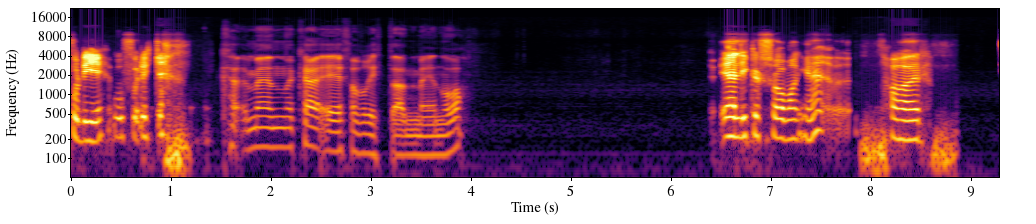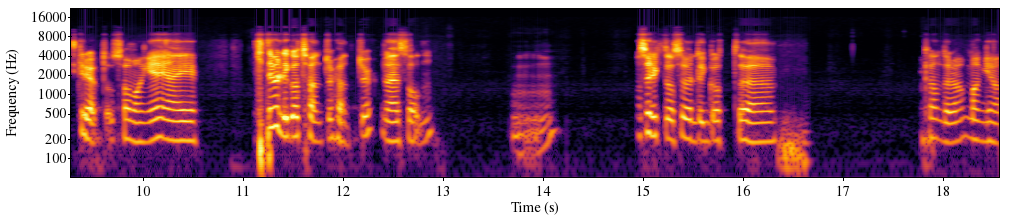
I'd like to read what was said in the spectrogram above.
Fordi Hvorfor ikke? Men hva er favorittanimeen nå, da? Jeg liker så mange. Har skrevet opp så mange. Jeg likte veldig godt Hunter Hunter når jeg så den. Mm. Og så likte jeg også veldig godt uh, Hva andre? Mange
